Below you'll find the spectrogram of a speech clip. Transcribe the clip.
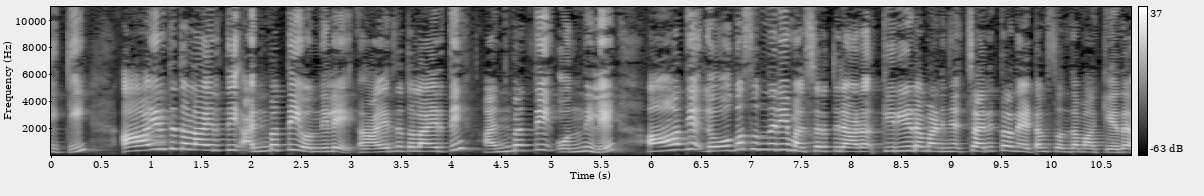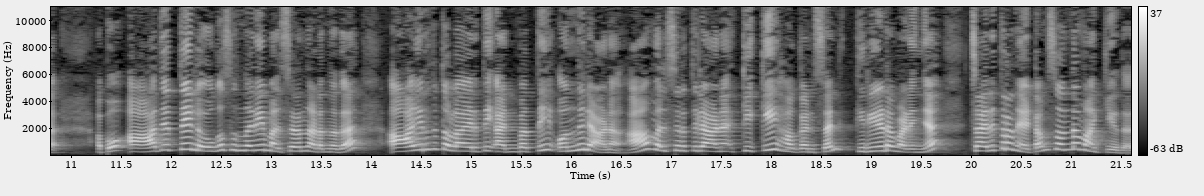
കിക്കി ആയിരത്തി തൊള്ളായിരത്തി അൻപത്തി ഒന്നിലെ ആയിരത്തി തൊള്ളായിരത്തി അൻപത്തി ഒന്നിലെ ആദ്യ ലോകസുന്ദരി മത്സരത്തിലാണ് കിരീടമണിഞ്ഞ് ചരിത്ര നേട്ടം സ്വന്തമാക്കിയത്. അപ്പോൾ ആദ്യത്തെ ലോകസുന്ദരി മത്സരം നടന്നത് ആയിരത്തി തൊള്ളായിരത്തി അൻപത്തി ഒന്നിലാണ് ആ മത്സരത്തിലാണ് കിക്കി ഹഗൻസൺ കിരീടമണിഞ്ഞ് ചരിത്ര നേട്ടം സ്വന്തമാക്കിയത്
